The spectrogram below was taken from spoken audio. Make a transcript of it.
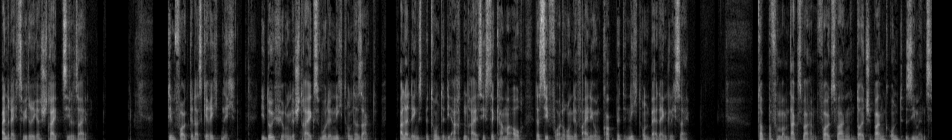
ein rechtswidriger Streikziel sei. Dem folgte das Gericht nicht. Die Durchführung des Streiks wurde nicht untersagt. Allerdings betonte die 38. Kammer auch, dass die Forderung der Vereinigung Cockpit nicht unbedenklich sei. Top-Performer am DAX waren Volkswagen, Deutsche Bank und Siemens.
